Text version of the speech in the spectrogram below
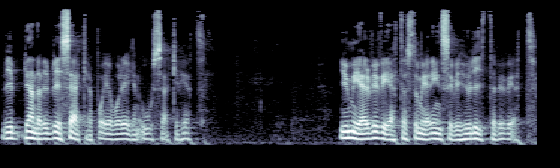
Vi, det enda vi blir säkra på är vår egen osäkerhet. Ju mer vi vet, desto mer inser vi hur lite vi vet.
